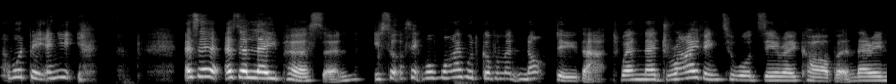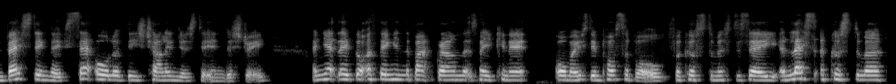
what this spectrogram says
That would be, and you, as a as a layperson, you sort of think, well, why would government not do that when they're driving towards zero carbon? They're investing. They've set all of these challenges to industry, and yet they've got a thing in the background that's making it almost impossible for customers to say, unless a customer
